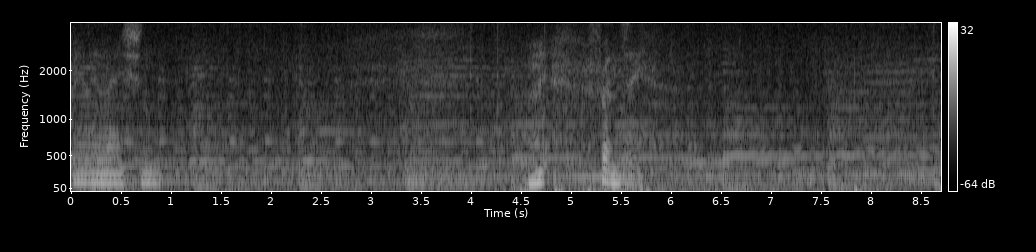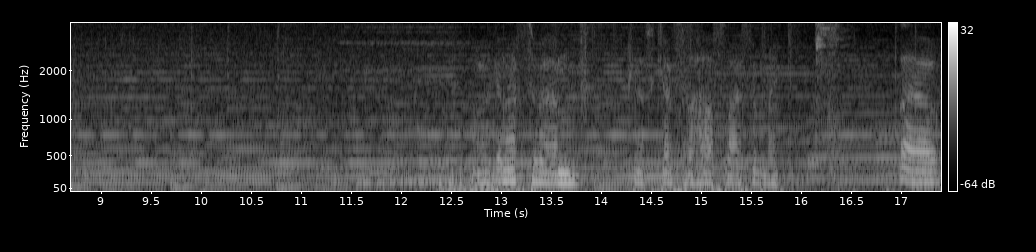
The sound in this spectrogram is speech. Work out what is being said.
Alienation. Right, frenzy. We're gonna have to um gonna have to go for the half-life, aren't we? Hello.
